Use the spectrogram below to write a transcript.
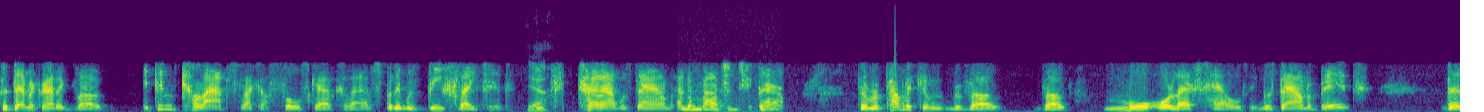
The Democratic vote it didn't collapse like a full scale collapse, but it was deflated. Yeah. Its turnout was down and the margins were down. The Republican vote vote more or less held. It was down a bit. The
